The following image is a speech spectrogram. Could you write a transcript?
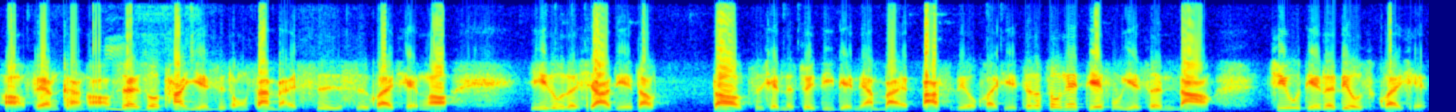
好、非常看好。虽然说它也是从三百四十四块钱哦，一路的下跌到到之前的最低点两百八十六块钱，这个中间跌幅也是很大、哦，几乎跌了六十块钱。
